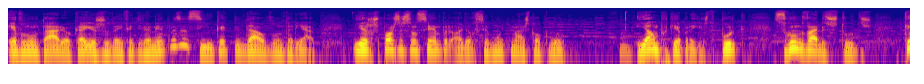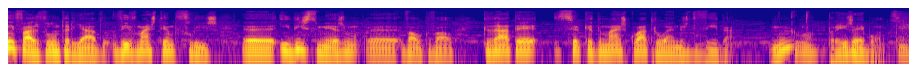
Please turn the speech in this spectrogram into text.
É voluntário, ok, ajuda efetivamente, mas assim, o que é que lhe dá o voluntariado? E as respostas são sempre: olha, eu recebo muito mais do que o que dou. E há um porquê para isto. Porque, segundo vários estudos, quem faz voluntariado vive mais tempo feliz. Eh, e diz-se mesmo, eh, vale o que vale, que dá até cerca de mais 4 anos de vida. Hum? Que bom. Por aí já é bom. Sim.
